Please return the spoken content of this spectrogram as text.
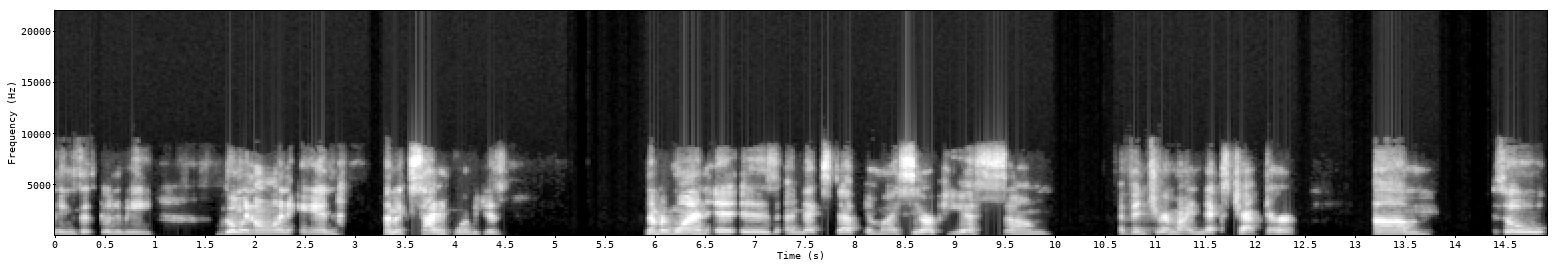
things that's going to be going on, and I'm excited for them because number one, it is a next step in my CRPS um, adventure, my next chapter. Um, so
